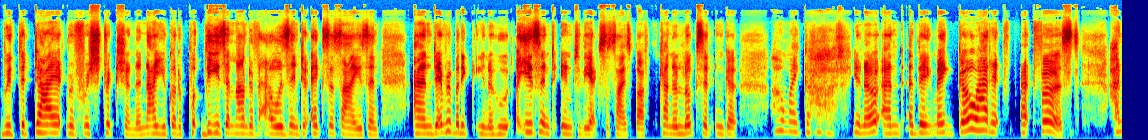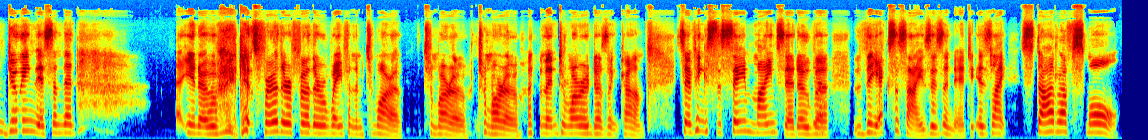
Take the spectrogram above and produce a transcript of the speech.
with the diet of restriction and now you've got to put these amount of hours into exercise and and everybody you know who isn't into the exercise buff kind of looks at it and go oh my god you know and they may go at it at first i'm doing this and then you know it gets further and further away from them tomorrow tomorrow, tomorrow, and then tomorrow doesn't come. So I think it's the same mindset over yeah. the exercise, isn't it? It's like start off small.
